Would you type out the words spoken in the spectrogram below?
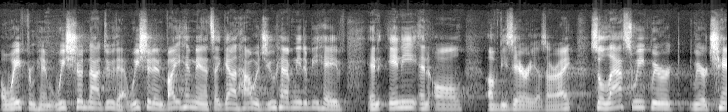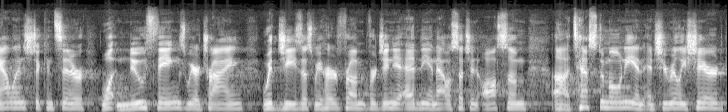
away from him, we should not do that. We should invite him in and say, God, how would you have me to behave in any and all of these areas, all right? So, last week we were, we were challenged to consider what new things we are trying with Jesus. We heard from Virginia Edney, and that was such an awesome uh, testimony, and, and she really shared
